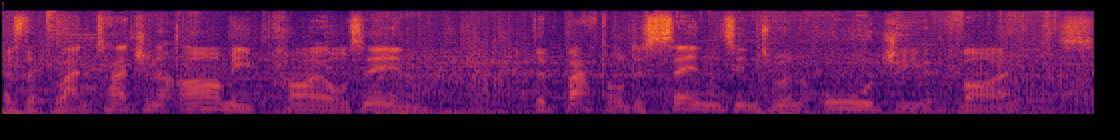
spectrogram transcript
As the Plantagenet army piles in, the battle descends into an orgy of violence.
